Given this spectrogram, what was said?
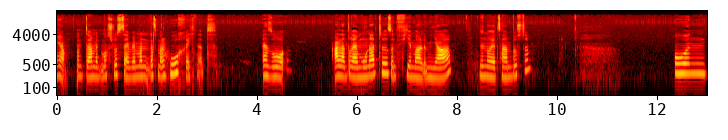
ja, und damit muss Schluss sein, wenn man das mal hochrechnet. Also alle drei Monate sind viermal im Jahr eine neue Zahnbürste. Und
